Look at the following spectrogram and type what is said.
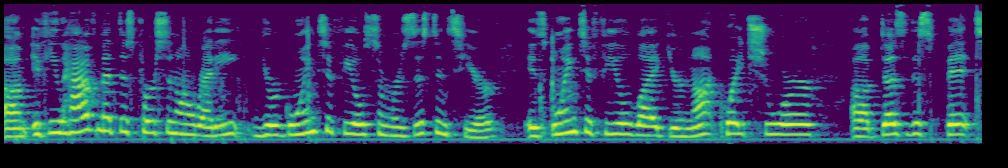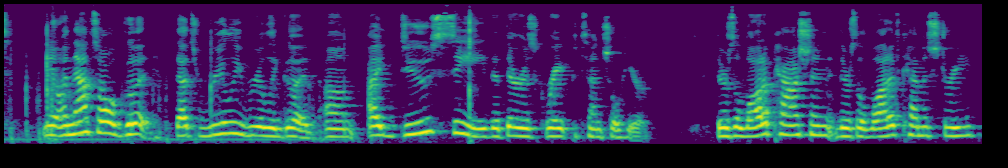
um, if you have met this person already, you're going to feel some resistance here. It's going to feel like you're not quite sure, uh, does this fit? You know, and that's all good. That's really, really good. Um, I do see that there is great potential here. There's a lot of passion. There's a lot of chemistry,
